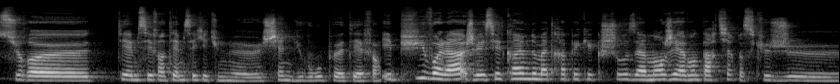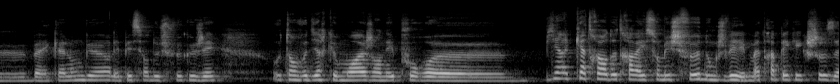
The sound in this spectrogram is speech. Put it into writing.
sur euh, TMC, enfin TMC qui est une euh, chaîne du groupe euh, TF1. Et puis voilà, je vais essayer quand même de m'attraper quelque chose à manger avant de partir parce que je, bah, avec la longueur, l'épaisseur de cheveux que j'ai, autant vous dire que moi j'en ai pour bien 4 heures de travail sur mes cheveux, donc je vais m'attraper quelque chose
